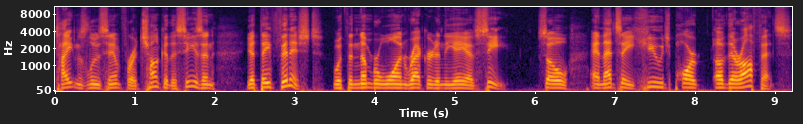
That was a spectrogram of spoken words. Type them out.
Titans lose him for a chunk of the season, yet they finished with the number one record in the AFC. So, and that's a huge part of their offense,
